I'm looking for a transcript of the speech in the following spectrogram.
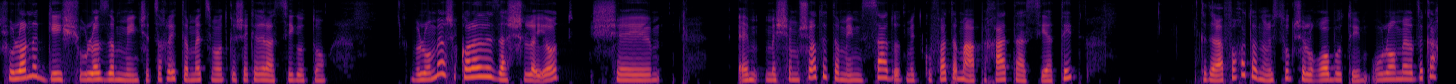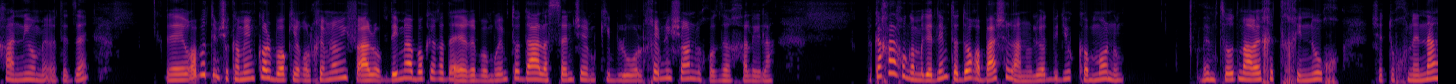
שהוא לא נגיש, שהוא לא זמין, שצריך להתאמץ מאוד קשה כדי להשיג אותו. אבל הוא אומר שכל אלה זה אשליות שהן משמשות את הממסד עוד מתקופת המהפכה התעשייתית, כדי להפוך אותנו לסוג של רובוטים. הוא לא אומר את זה ככה, אני אומרת את זה. רובוטים שקמים כל בוקר, הולכים למפעל, עובדים מהבוקר עד הערב, אומרים תודה על הסנט שהם קיבלו, הולכים לישון וחוזר חלילה. וככה אנחנו גם מגדלים את הדור הבא שלנו, להיות בדיוק כמונו, באמצעות מערכת חינוך שתוכננה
